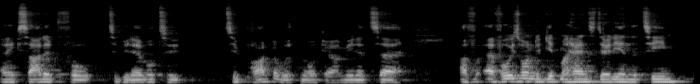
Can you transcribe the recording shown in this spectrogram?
and excited for to be able to to partner with Norco. I mean, it's uh, I've I've always wanted to get my hands dirty in the team,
